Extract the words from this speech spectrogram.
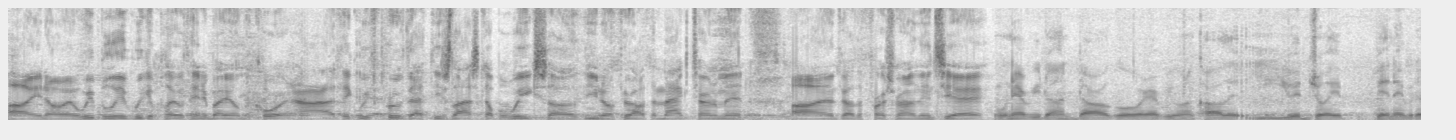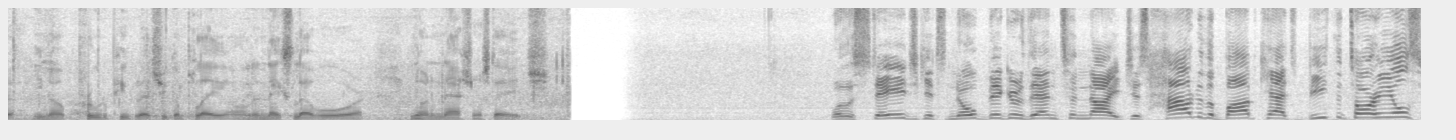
Uh, you know, and we believe we can play with anybody on the court. And I think we've proved that these last couple weeks. Uh, you know, throughout the MAC tournament uh, and throughout the first round of the NCAA. Whenever you're the underdog or whatever you want to call it, you, you enjoy being able to, you know, prove to people that you can play on the next level or, you know, on the national stage. Well, the stage gets no bigger than tonight. Just how do the Bobcats beat the Tar Heels?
